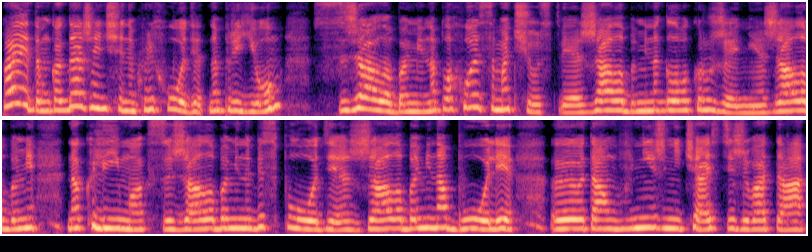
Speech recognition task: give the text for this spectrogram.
Поэтому, когда женщины приходят на прием с жалобами на плохое самочувствие, с жалобами на головокружение, с жалобами на климакс, с жалобами на бесплодие, с жалобами на боли э, там в нижней части живота,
